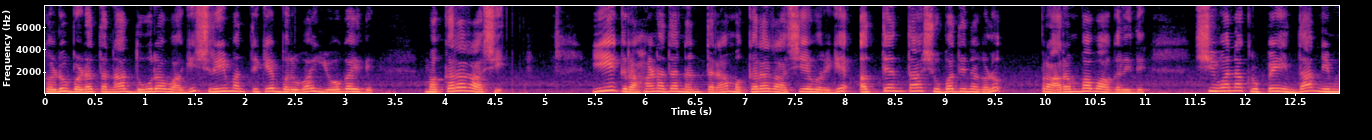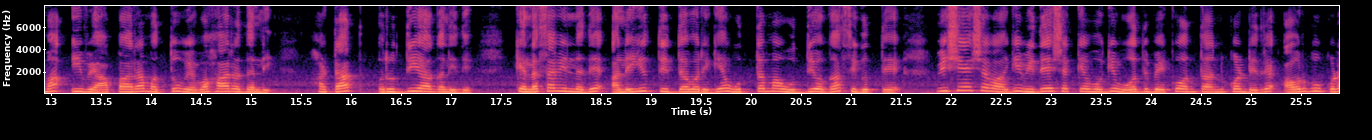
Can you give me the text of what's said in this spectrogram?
ಕಡು ಬಡತನ ದೂರವಾಗಿ ಶ್ರೀಮಂತಿಕೆ ಬರುವ ಯೋಗ ಇದೆ. ಮಕರ ರಾಶಿ. ಈ ಗ್ರಹಣದ ನಂತರ ಮಕರ ರಾಶಿಯವರಿಗೆ ಅತ್ಯಂತ ಶುಭ ದಿನಗಳು ಪ್ರಾರಂಭವಾಗಲಿದೆ. ಶಿವನ ಕೃಪೆಯಿಂದ ನಿಮ್ಮ ಈ ವ್ಯಾಪಾರ ಮತ್ತು ವ್ಯವಹಾರದಲ್ಲಿ ಹಠಾತ್ ವೃದ್ಧಿಯಾಗಲಿದೆ. ಕೆಲಸವಿಲ್ಲದೆ ಅಲೆಯುತ್ತಿದ್ದವರಿಗೆ ಉತ್ತಮ ಉದ್ಯೋಗ ಸಿಗುತ್ತೆ. ವಿಶೇಷವಾಗಿ ವಿದೇಶಕ್ಕೆ ಹೋಗಿ ಓದಬೇಕು ಅಂತ ಅಂದ್ಕೊಂಡಿದ್ರೆ ಅವ್ರಿಗೂ ಕೂಡ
